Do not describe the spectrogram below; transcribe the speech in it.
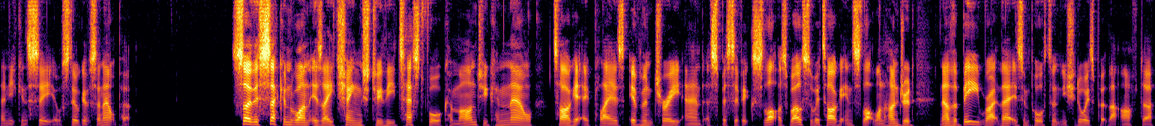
then you can see it will still give us an output. So this second one is a change to the test for command. You can now target a player's inventory and a specific slot as well. So we're targeting slot 100. Now the B right there is important. You should always put that after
